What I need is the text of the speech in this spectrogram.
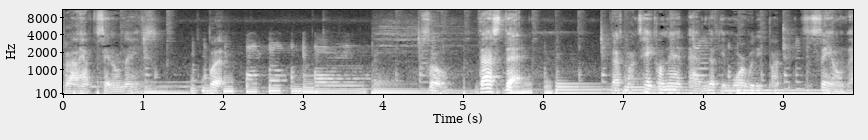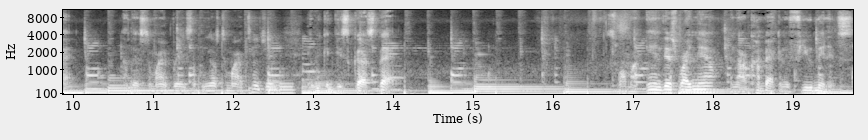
But I have to say no names. But so that's that. That's my take on that. I have nothing more really to say on that. Unless somebody brings something else to my attention and we can discuss that. So I'm to end this right now and I'll come back in a few minutes.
